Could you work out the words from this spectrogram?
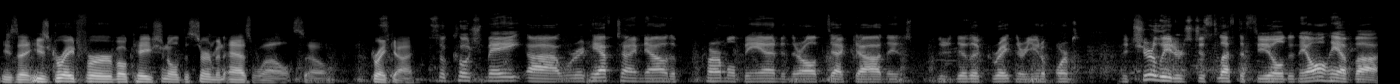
he's a, he's great for vocational discernment as well. So, great guy. So, Coach May, uh, we're at halftime now. The Carmel band, and they're all decked out. They, just, they, look great in their uniforms. The cheerleaders just left the field, and they all have uh,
